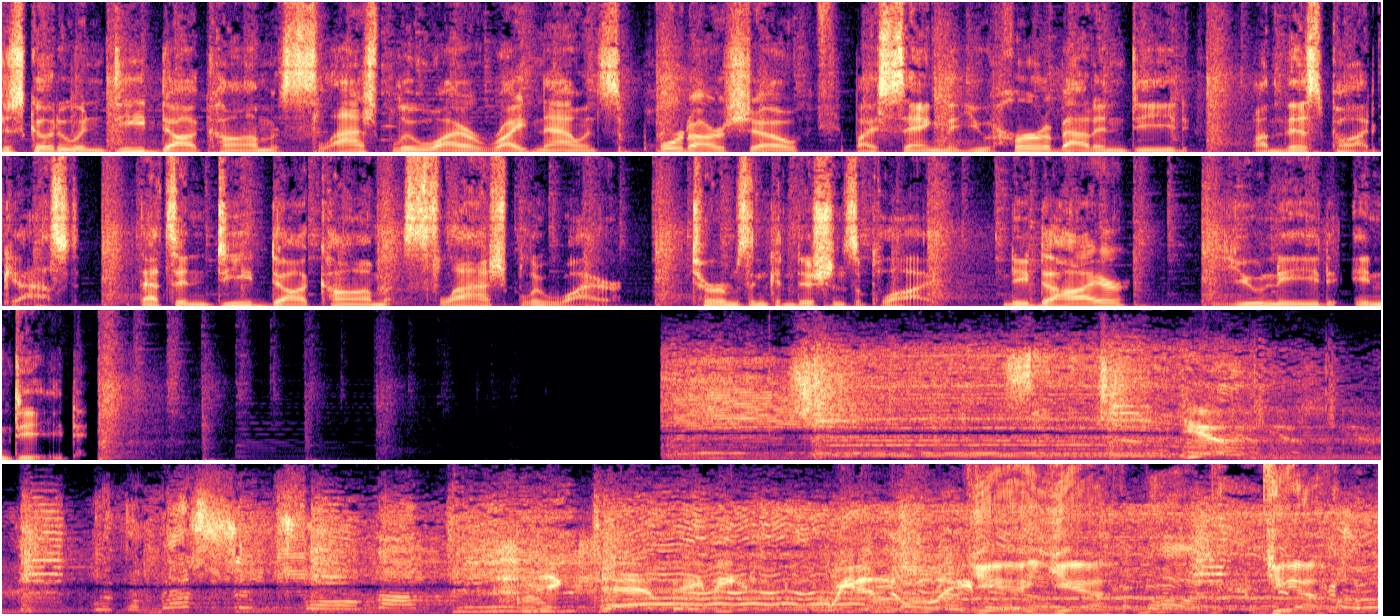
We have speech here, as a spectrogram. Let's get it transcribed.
Just go to Indeed.com slash BlueWire right now and support our show by saying that you heard about Indeed on this podcast. That's Indeed.com slash BlueWire. Terms and conditions apply. Need to hire? You need Indeed. Yeah. Nick Dais, baby. We the new label. Yeah, yeah, yeah.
